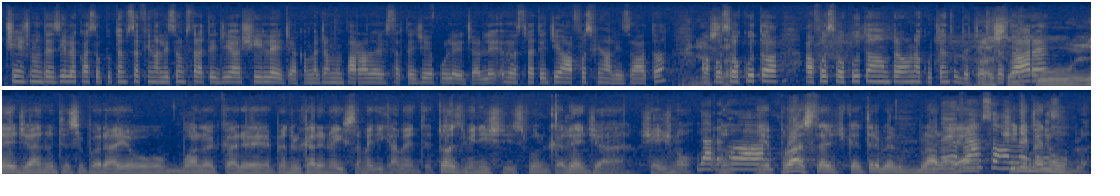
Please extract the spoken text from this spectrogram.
5 luni de zile ca să putem să finalizăm strategia și legea, că mergeam în paralel strategie cu legea. Le, uh, strategia a fost finalizată, Bine, a fost, asta- făcută, a fost făcută împreună cu Centrul de Cercetare. Asta cu legea nu te supăra, e o boală care, pentru care nu există medicamente. Toți miniștrii spun că legea 69 Dar, nu? uh, e proastă și că trebuie umbla Noi la eu ea vreau să o și nimeni mergem nu în- umblă.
